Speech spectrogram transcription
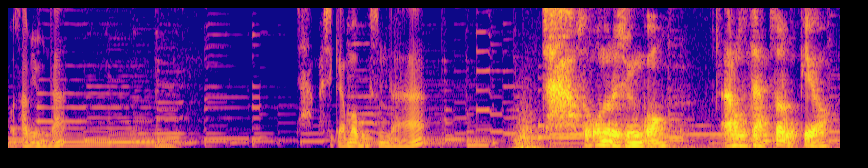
와사비입니다. 자, 맛있게 한번 먹어보겠습니다. 자, 우선 오늘의 주인공 아롱소태 한번 썰어볼게요.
